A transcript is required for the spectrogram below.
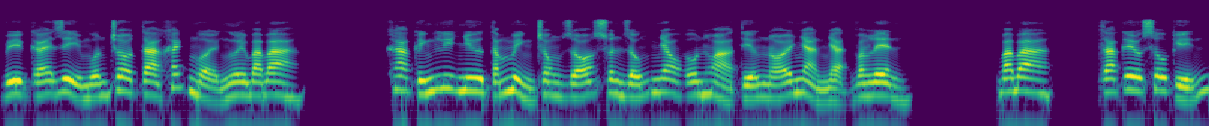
Vì cái gì muốn cho ta khách mời ngươi ba ba? Kha kính ly như tắm mình trong gió xuân giống nhau ôn hòa tiếng nói nhàn nhạt vang lên. Ba ba, ta kêu sâu kín,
